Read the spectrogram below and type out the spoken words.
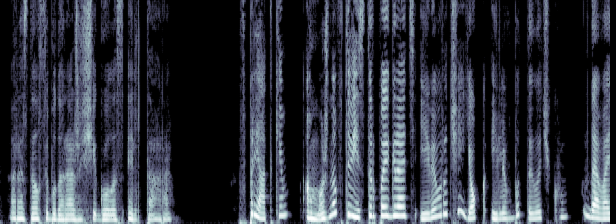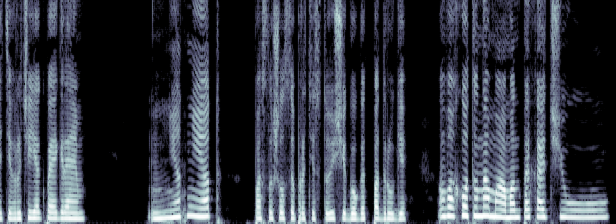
— раздался будоражащий голос Эльтара. «В прятки, а можно в твистер поиграть, или в ручеек, или в бутылочку. Давайте в ручеек поиграем». «Нет-нет», — послышался протестующий гогот подруги. «В охоту на мамонта хочу.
